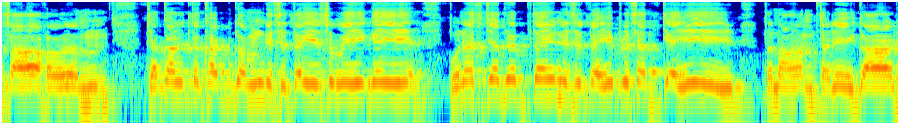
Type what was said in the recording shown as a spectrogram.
साह चकर्त खड्गम निशित सुवेग, पुनश्च द्विप्त निशित प्रसत्य गाढ़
